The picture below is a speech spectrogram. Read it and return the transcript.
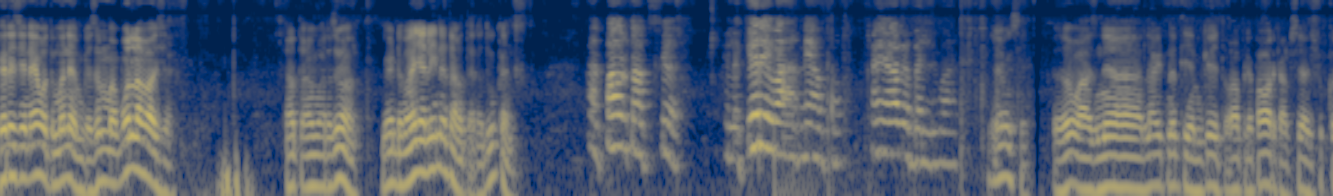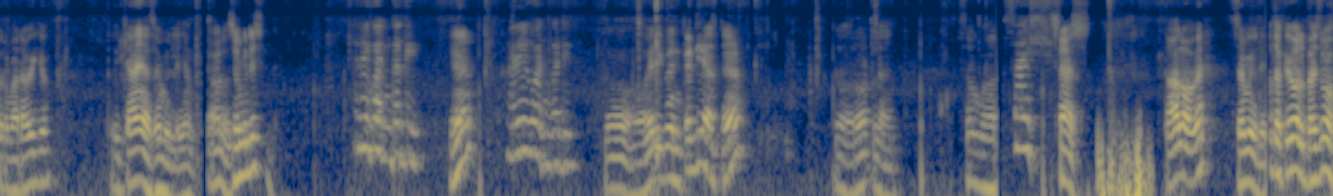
ઘરે જઈને આવ્યો તો મને એમ કે જમવા બોલાવા છે. હા તો અમારે જો મેડમ અહીંયા લઈને હતા તારા દુકાન પાવર કાપ છે. એટલે ઘરે વાર ને આવતો. આવે પહેલી વાર. એવું છે. જો આજને લાઇટ નથી એમ કહે તો આપણે પાવર કાપ છે. આજે શુક્રવાર આવી ગયો. તો કે અહીંયા જમી લઈએ એમ? ચાલો જમી લઈશ ને? હરિકોન કઢી. હે? હરિકોન કઢી. તો હરીબેન કઢી આસ હે? તો રોટલા સંભાળ સાઈશ છાશ તો હાલો હવે જમી લઈએ. તો કેવલ ભાઈ જો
